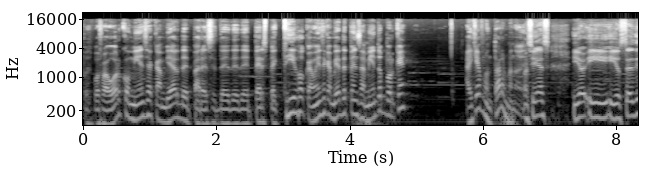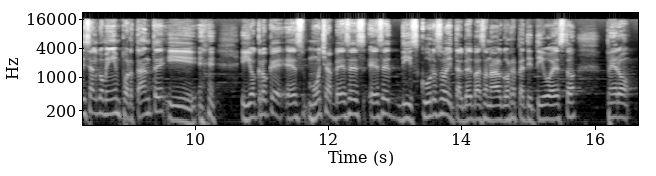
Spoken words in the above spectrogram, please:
pues por favor comience a cambiar de, de, de, perspectiva, comience a cambiar de pensamiento, porque hay que afrontar, hermano. Así es. Y, y, usted dice algo bien importante y, y, yo creo que es muchas veces ese discurso, y tal vez va a sonar algo repetitivo esto, pero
